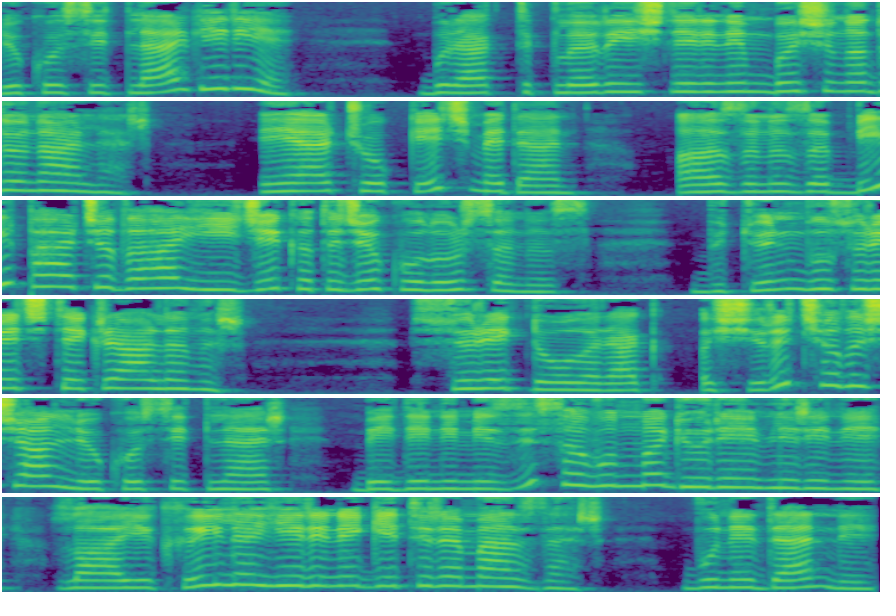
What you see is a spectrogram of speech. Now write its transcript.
lökositler geriye bıraktıkları işlerinin başına dönerler. Eğer çok geçmeden ağzınıza bir parça daha yiyecek atacak olursanız bütün bu süreç tekrarlanır. Sürekli olarak aşırı çalışan lökositler bedenimizi savunma görevlerini layıkıyla yerine getiremezler. Bu nedenle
